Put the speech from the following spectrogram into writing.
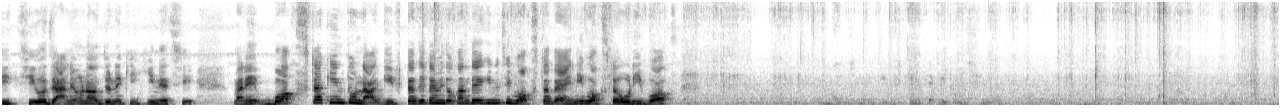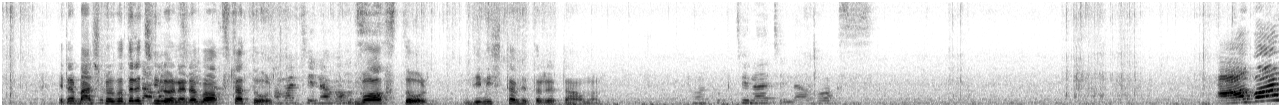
দিচ্ছি। ও জানেও না ওর জন্য কী কিনেছি। মানে বক্সটা কিন্তু না গিফটটা যেটা আমি দোকান থেকে কিনেছি বক্সটা দেয়নি। বক্সটা ওরই বক্স এটা বাস্কর ভেতরে ছিল না এটা বক্সটা তোর। বক্স তোর। জিনিসটা ভেতরেটা আমার। আমার খুব চেনা চেনা বক্স আবার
